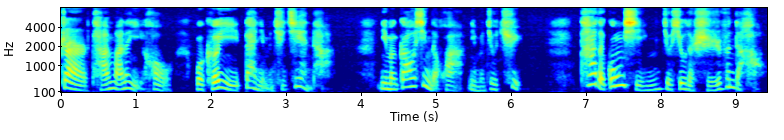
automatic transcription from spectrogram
这儿谈完了以后，我可以带你们去见他。你们高兴的话，你们就去。他的功行就修得十分的好，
